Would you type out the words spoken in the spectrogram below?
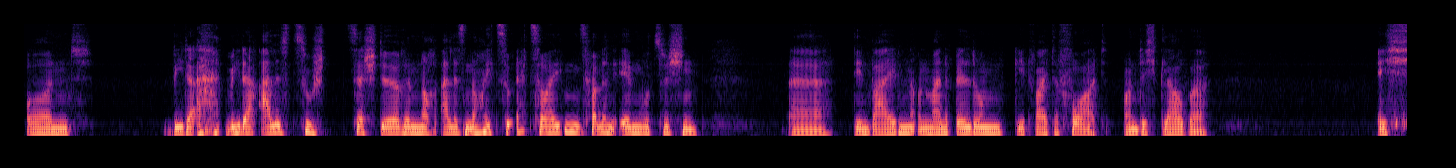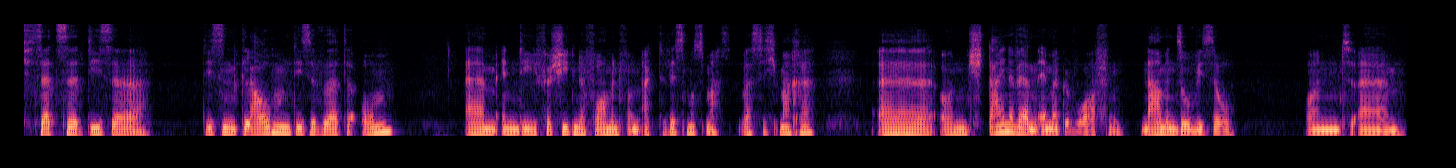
und weder, weder alles zu zerstören, noch alles neu zu erzeugen, sondern irgendwo zwischen äh, den beiden. Und meine Bildung geht weiter fort. Und ich glaube, ich setze diese, diesen Glauben, diese Wörter um ähm, in die verschiedenen Formen von Aktivismus, was ich mache. Äh, und Steine werden immer geworfen, Namen sowieso. Und ähm,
